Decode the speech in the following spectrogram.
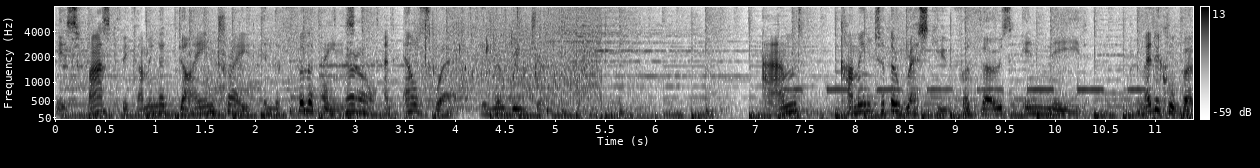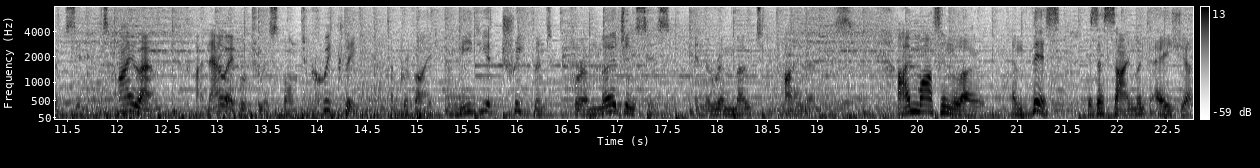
Is fast becoming a dying trade in the Philippines and elsewhere in the region. And coming to the rescue for those in need. Medical boats in Thailand now able to respond quickly and provide immediate treatment for emergencies in the remote islands. I'm Martin Lowe, and this is Assignment Asia.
